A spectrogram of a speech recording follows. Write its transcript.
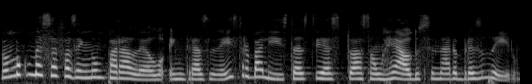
Vamos começar fazendo um paralelo entre as leis trabalhistas e a situação real do cenário brasileiro.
